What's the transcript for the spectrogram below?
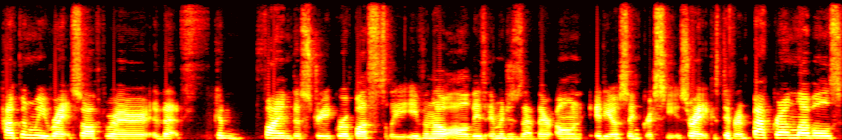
how can we write software that can find the streak robustly, even though all these images have their own idiosyncrasies, right? Because different background levels,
